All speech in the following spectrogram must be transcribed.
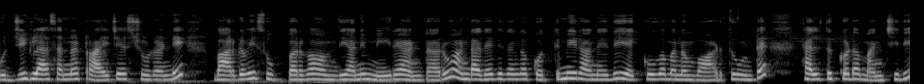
బుజ్జి గ్లాస్ అన్న ట్రై చేసి చూడండి. భార్గవి సూపర్గా ఉంది అని మీరే అంటారు. అండ్ అదేవిధంగా కొత్తిమీర అనేది ఎక్కువగా మనం వాడుతూ ఉంటే హెల్త్కి కూడా మంచిది.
